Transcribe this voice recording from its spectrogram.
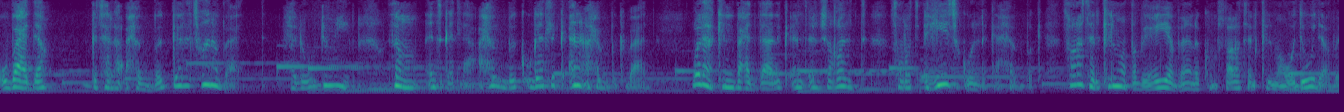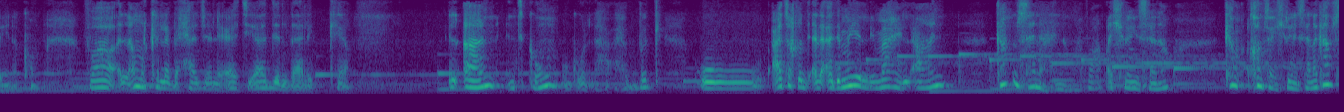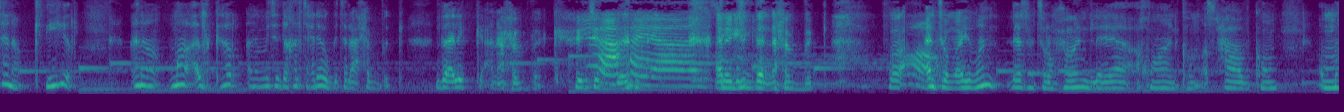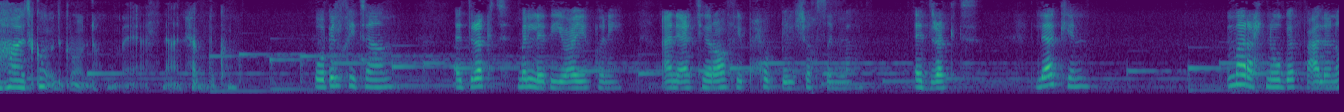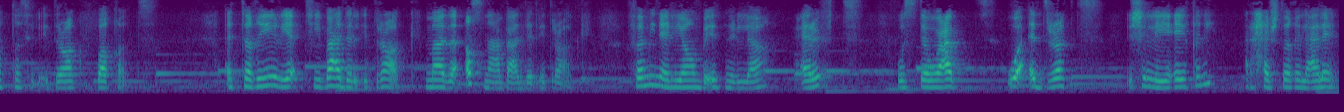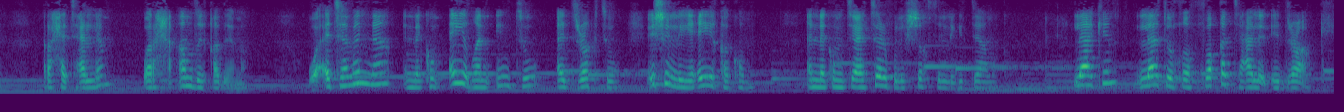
وبعده قلت لها أحبك. قالت وأنا بعد. حلو جميل. ثم أنت قلت لها أحبك. وقالت لك أنا أحبك بعد. ولكن بعد ذلك أنت انشغلت. صارت هي تقول لك أحبك. صارت الكلمة طبيعية بينكم صارت الكلمة ودودة بينكم. فالأمر كله بحاجة لاعتياد لذلك. الآن أنت قوم وقول لها أحبك وأعتقد الآدمية اللي معي الآن كم سنة إحنا مع بعض؟ عشرين سنة؟ كم؟ خمسة وعشرين سنة؟ كم سنة؟ كثير. أنا ما أذكر أنا متى دخلت عليه وقلت لها أحبك. لذلك أنا أحبك جدا. أنا جدا أحبك. فأنتم أيضا لازم تروحون لأخوانكم أصحابكم أمهاتكم وتقولون لهم إحنا نحبكم. وبالختام أدركت ما الذي يعيقني؟ عن اعترافي بحبي لشخص ما. أدركت. لكن ما رح نوقف على نقطة الإدراك فقط. التغيير يأتي بعد الإدراك. ماذا أصنع بعد الإدراك؟ فمن اليوم بإذن الله عرفت واستوعبت وأدركت إيش اللي يعيقني؟ راح أشتغل عليه. راح أتعلم وراح أمضي قدمه. وأتمنى أنكم أيضا أنتوا أدركتوا إيش اللي يعيقكم. أنكم تعترفوا للشخص اللي قدامكم لكن لا توقف فقط على الإدراك.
